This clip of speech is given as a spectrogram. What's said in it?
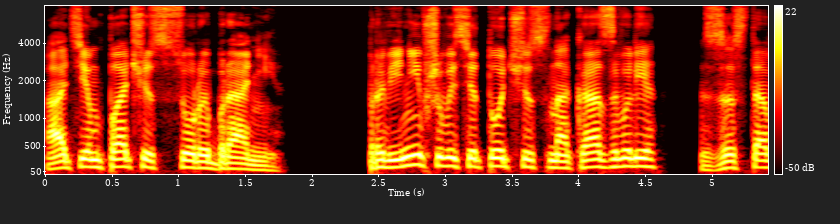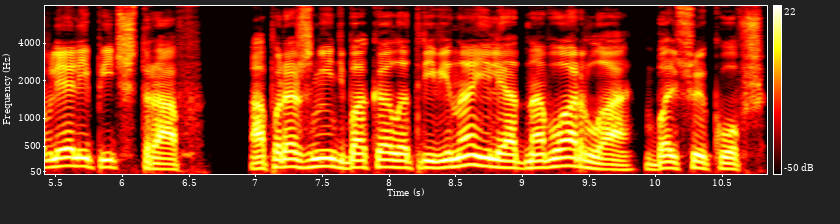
а тем паче ссоры брани. Провинившегося тотчас наказывали, заставляли пить штраф, опорожнить бокал от вина или одного орла, большой ковш,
